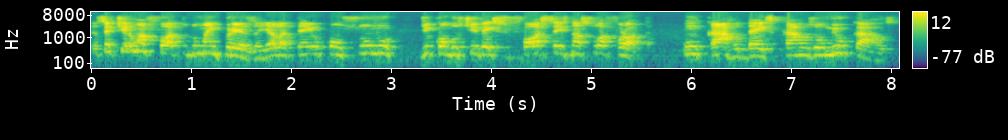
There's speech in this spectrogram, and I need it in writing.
Você tira uma foto de uma empresa e ela tem o consumo de combustíveis fósseis na sua frota, um carro, dez carros ou mil carros,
